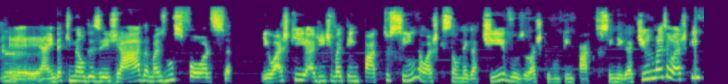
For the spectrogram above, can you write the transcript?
Uhum. É, ainda que não desejada, mas nos força. Eu acho que a gente vai ter impactos sim, eu acho que são negativos, eu acho que vão ter impactos sim negativos, mas eu acho que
